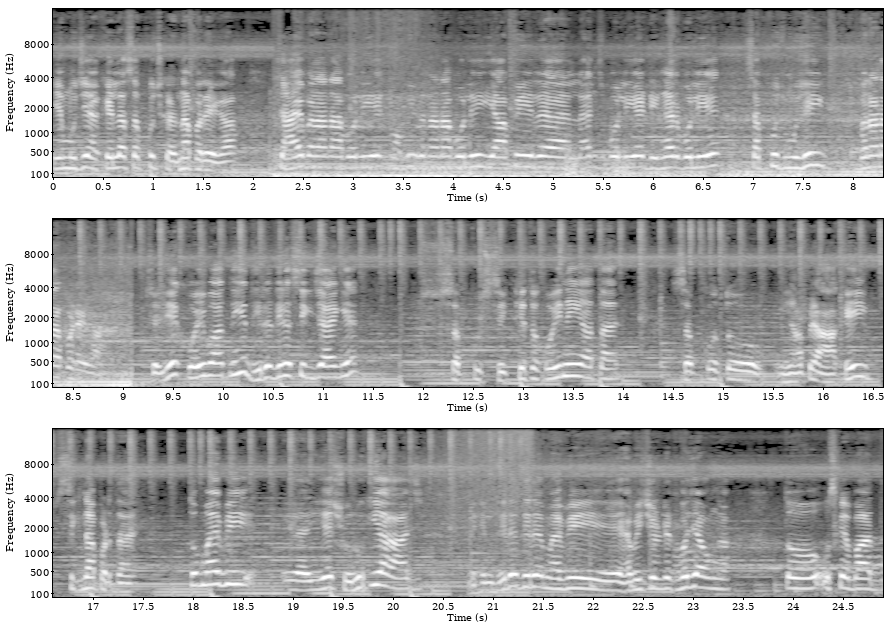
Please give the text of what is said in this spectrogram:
कि मुझे अकेला सब कुछ करना पड़ेगा। चाय बनाना बोलिए कॉफ़ी बनाना बोलिए, या फिर लंच बोलिए डिनर बोलिए, सब कुछ मुझे ही बनाना पड़ेगा। चलिए, कोई बात नहीं है धीरे धीरे सीख जाएँगे। सब कुछ सीख के तो कोई नहीं आता है। सबको तो यहाँ पे आके ही सीखना पड़ता है। तो मैं भी ये शुरू किया आज। लेकिन धीरे धीरे मैं भी हैबिचुएटेड हो जाऊँगा। तो उसके बाद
